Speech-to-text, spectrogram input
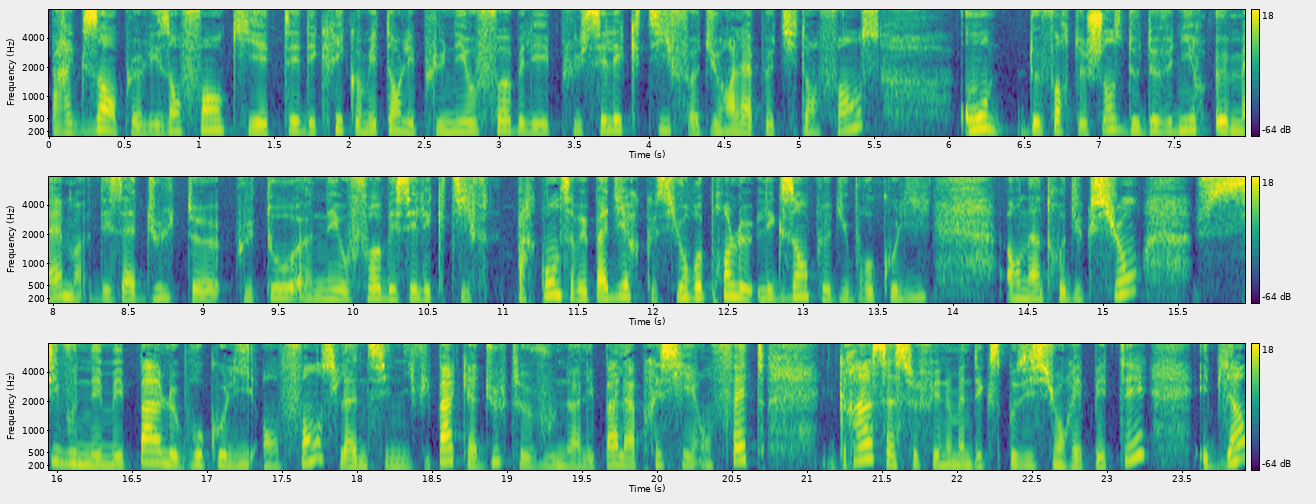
par exemple, les enfants qui étaient décrits comme étant les plus néophobes et les plus sélectifs durant la petite enfance ont de fortes chances de devenir eux-mêmes des adultes plutôt néophobes et sélectifs. Par contre, ça ne veut pas dire que si on reprend l'exemple du brocoli en introduction, si vous n'aimez pas le brocoli enfant, cela ne signifie pas qu'adulte vous n'allez pas l'apprécier. En fait, grâce à ce phénomène d'exposition répétée, eh bien,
